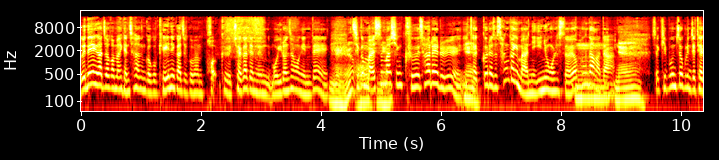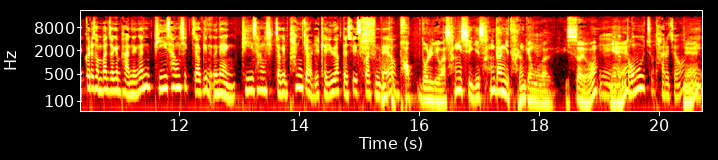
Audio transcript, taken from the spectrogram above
은행이 가져가면 괜찮은 거고 개인이 가지고만 버- 그 죄가 되는 뭐 이런 상황인데 네. 지금 어, 말씀하신 그 사례를 이 예. 댓글에서 상당히 많이 인용을 했어요. 황당하다. 음, 네. 그래서 기본적으로 이제 댓글의 전반적인 반응은 비상식적인 은행, 비상식적인 판결 이렇게 요약될 수 있을 것 같은데요. 법 논리와 상식이 상당히 다른 경우가 있어요. 예, 이건 너무 좀 다르죠. 네.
